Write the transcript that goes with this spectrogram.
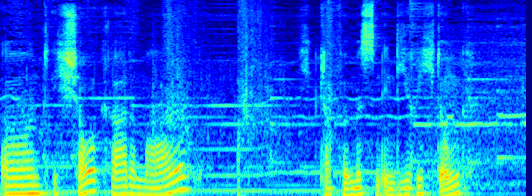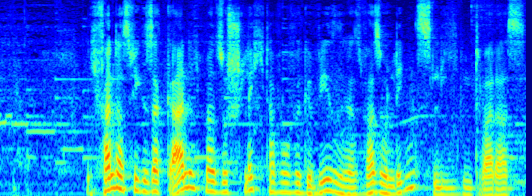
Und ich schaue gerade mal. Ich glaube, wir müssen in die Richtung. Ich fand das, wie gesagt, gar nicht mal so schlecht, da wo wir gewesen sind. Das war so links liegend, war das.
